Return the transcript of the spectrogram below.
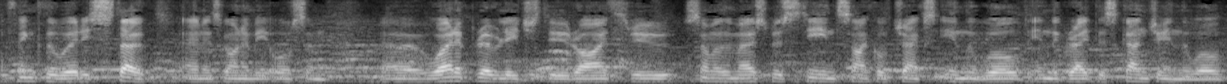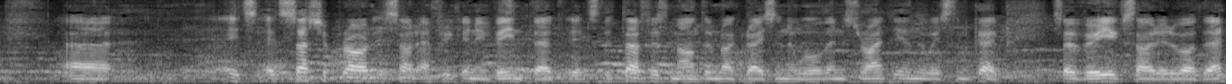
I think the word is stoked, and it's going to be awesome. Uh, what a privilege to ride through some of the most pristine cycle tracks in the world, in the greatest country in the world. Uh, it's it's such a proudly South African event that it's the toughest mountain bike race in the world, and it's right here in the Western Cape. So very excited about that.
